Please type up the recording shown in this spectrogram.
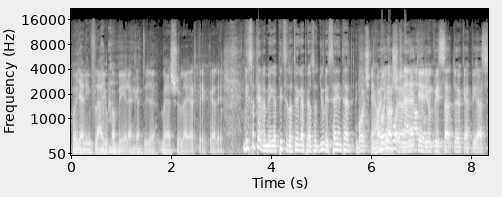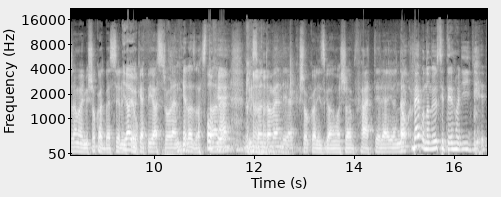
hogy elinfláljuk a béreket, ugye belső leértékelés. Visszatérve még egy picit a tőkepiacot, Gyuri, szerinted... Bocs, én hagyj bocs, ne, ne térjünk vissza a tőkepiacra, mert mi sokat beszélünk ja, tőkepiacról lennél az asztalnál, okay. viszont a vendégek sokkal izgalmasabb háttérrel jönnek. Na, megmondom őszintén, hogy így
